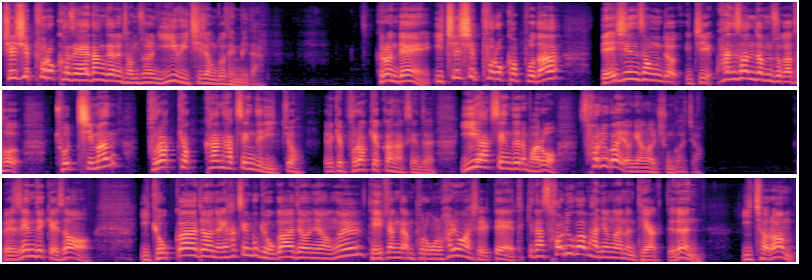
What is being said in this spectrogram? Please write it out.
70% 컷에 해당되는 점수는 이 위치 정도 됩니다. 그런데 이 70% 컷보다 내신 성적, 이 환산 점수가 더 좋지만 불합격한 학생들이 있죠. 이렇게 불합격한 학생들. 이 학생들은 바로 서류가 영향을 준 거죠. 그래서 선생님들께서 이 교과 전형, 학생부 교과 전형을 대입 상담 프로그램을 활용하실 때 특히나 서류가 반영하는 대학들은 이처럼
